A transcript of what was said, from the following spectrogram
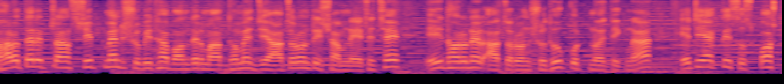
ভারতের ট্রান্সশিপমেন্ট সুবিধা বন্ধের মাধ্যমে যে আচরণটি সামনে এসেছে, এই ধরনের আচরণ শুধু কূটনৈতিক না, এটি একটি সুস্পষ্ট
